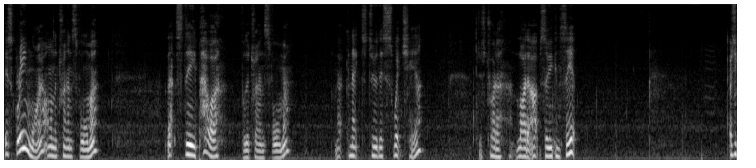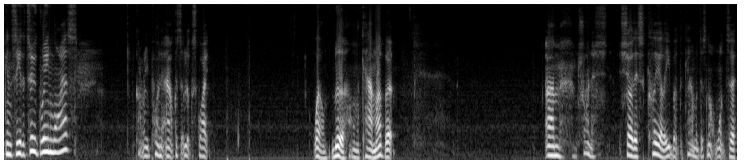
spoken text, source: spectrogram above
this green wire on the transformer, that's the power for the transformer. That connects to this switch here. Just try to light it up so you can see it. As you can see, the two green wires, can't really point it out because it looks quite, well, bleh on the camera, but um, I'm trying to sh show this clearly, but the camera does not want to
